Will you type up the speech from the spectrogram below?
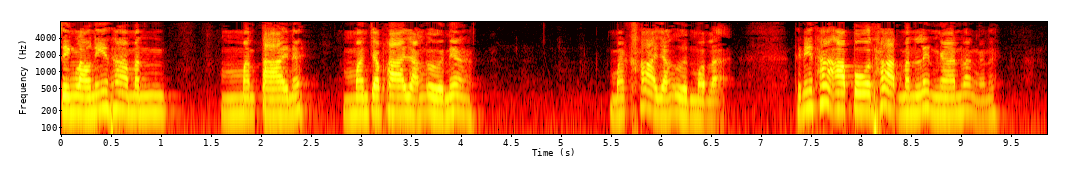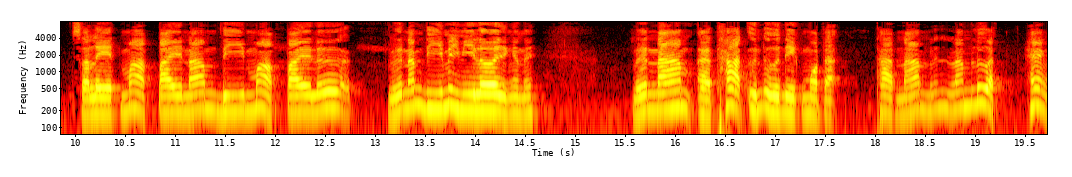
สิ่งเหล่านี้ถ้ามันมันตายนะมันจะพาอย่างอื่นเนี่ย มันฆ่าอย่างอื่นหมดแหละ ทีนี้ถ้าอาโปธาตมันเล่นงานบ้างนะสเลดมากไปน้ำดีมากไปหรือ หรือน้ำดีไม่มีเลยอย่างเงี้ยนะหรือน้ำเอ่อธาตุอื่นๆอีกหมดอะธาตุน้ำน้ำเลือด แห้ง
